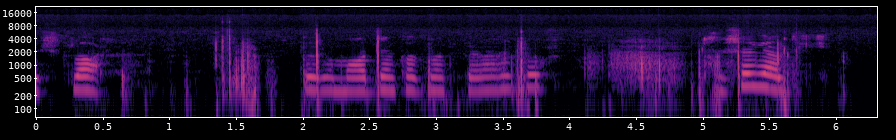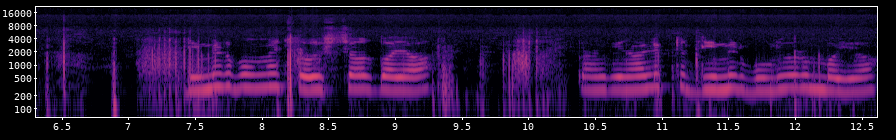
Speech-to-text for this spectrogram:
Arkadaşlar böyle maden kazmak biraz zor. Taşa geldik. Demir bulmaya çalışacağız bayağı. Ben genellikle demir buluyorum bayağı.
